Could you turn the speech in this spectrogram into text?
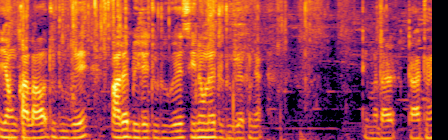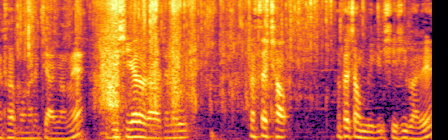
အယောင်ကာလာရောအတူတူပဲပါတဲ့ပေလေးတူတူပဲဈေးနှုန်းလည်းတူတူပဲခင်ဗျဒီမှာဒါဒါ drain track ပုံစံနဲ့ပြပြပါမယ်ဒီရှည်ကတော့ဒါကျွန်တော်တို့26 26မီလီရှည်ရှိပါတယ်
